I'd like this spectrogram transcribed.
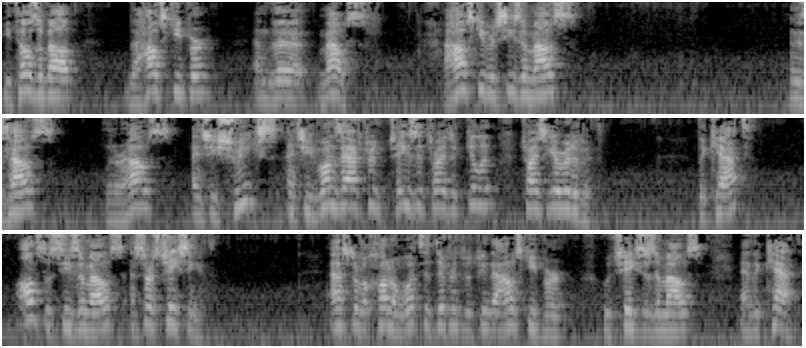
He tells about the housekeeper and the mouse. A housekeeper sees a mouse in his house, in her house, and she shrieks and she runs after it, chases it, tries to kill it, tries to get rid of it. The cat also sees a mouse and starts chasing it. Asked Rav Chana, what's the difference between the housekeeper who chases a mouse and the cat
